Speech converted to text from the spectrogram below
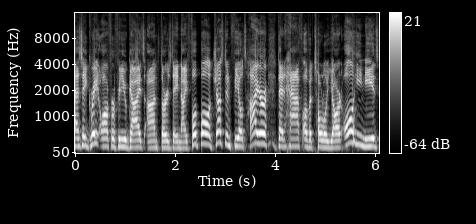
has a great offer for you guys on Thursday Night Football. Justin Fields higher than half of a total yard. All he needs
